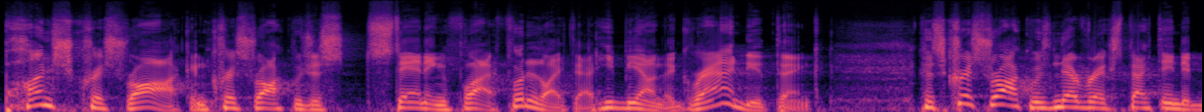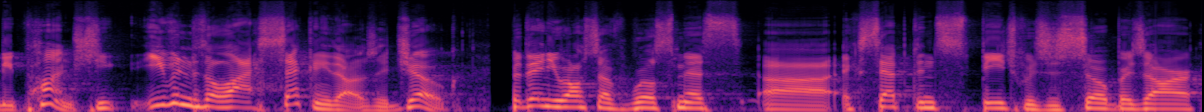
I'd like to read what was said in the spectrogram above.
punched Chris Rock and Chris Rock was just standing flat footed like that, he'd be on the ground. You'd think because Chris Rock was never expecting to be punched. He, even to the last second, he thought it was a joke. But then you also have Will Smith's uh, acceptance speech, which is so bizarre.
